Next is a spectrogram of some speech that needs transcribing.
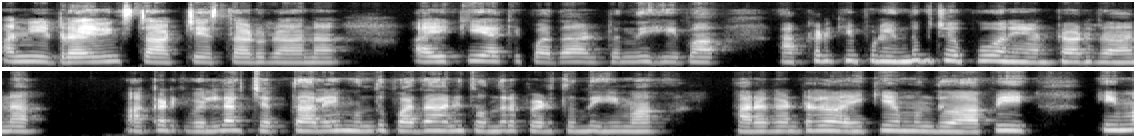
అని డ్రైవింగ్ స్టార్ట్ చేస్తాడు రానా. ఐకియాకి పద అంటుంది హిమ. అక్కడికి ఇప్పుడు ఎందుకు చెప్పు అని అంటాడు రానా. అక్కడికి వెళ్ళాక చెప్తాలే ముందు పద అని తొందర పెడుతుంది హిమ. అరగంటలో ఐకియా ముందు ఆపి హిమ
